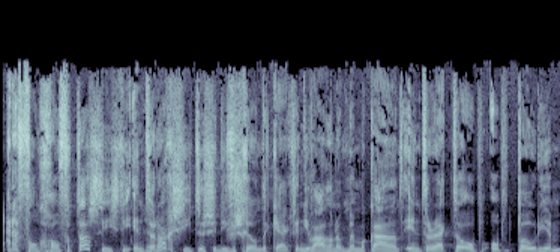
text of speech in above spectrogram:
En dat vond ik gewoon fantastisch. Die interactie tussen die verschillende kerks. En die waren dan ook met elkaar aan het interacten op, op het podium.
